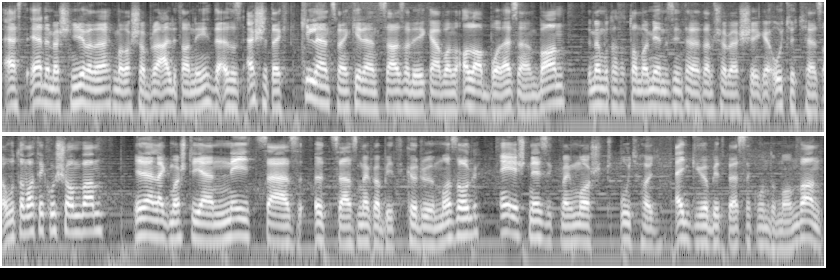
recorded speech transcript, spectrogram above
ezt érdemes nyilván a legmagasabbra állítani, de ez az esetek 99%-ában alapból ezen van. Megmutathatom, hogy milyen az internetem sebessége, úgyhogy ez automatikusan van. Jelenleg most ilyen 400-500 megabit körül mozog, és nézzük meg most úgy, hogy 1 gigabit per szekundumon van,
